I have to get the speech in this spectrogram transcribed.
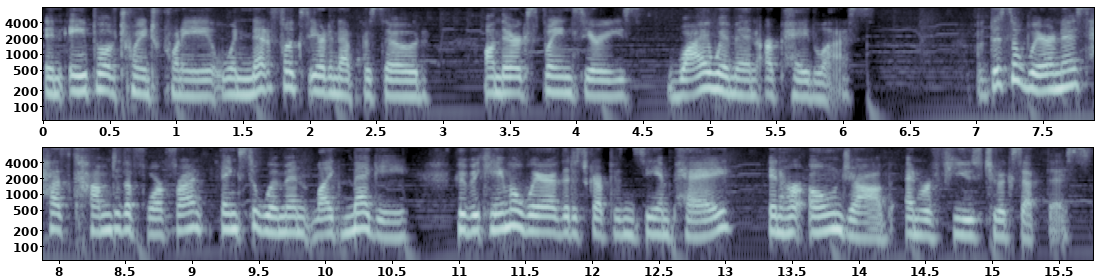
in April of 2020 when Netflix aired an episode on their Explained series, Why Women Are Paid Less. But this awareness has come to the forefront thanks to women like Maggie, who became aware of the discrepancy in pay in her own job and refused to accept this.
